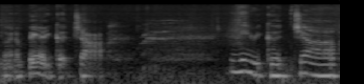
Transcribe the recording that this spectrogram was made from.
Doing a very good job. Very good job.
